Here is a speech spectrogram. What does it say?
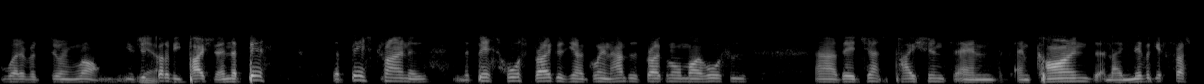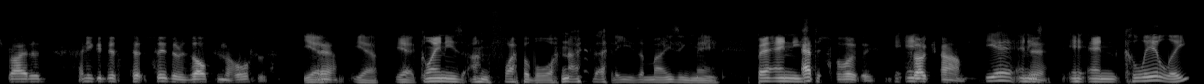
whatever it's doing wrong. You've just Yeah. got to be patient. And the best, the best trainers, the best horse breakers. You know, Glenn Hunter's broken all my horses. Uh, they're just patient and and kind, and they never get frustrated. And you could just t- see the results in the horses. Yeah, yeah, yeah. Glenn is unflappable. I know that he's amazing man. But and he's Absolutely, and- so calm. Yeah, and he's and clearly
